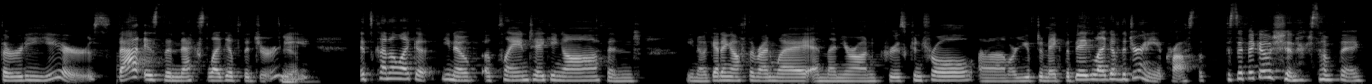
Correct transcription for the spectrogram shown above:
30 years. That is the next leg of the journey. Yeah. It's kind of like a, you know, a plane taking off and, you know, getting off the runway and then you're on cruise control um, or you have to make the big leg of the journey across the Pacific Ocean or something.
